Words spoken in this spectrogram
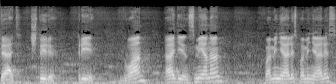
Пять, четыре, три, два, один. Смена. Поменялись, поменялись.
